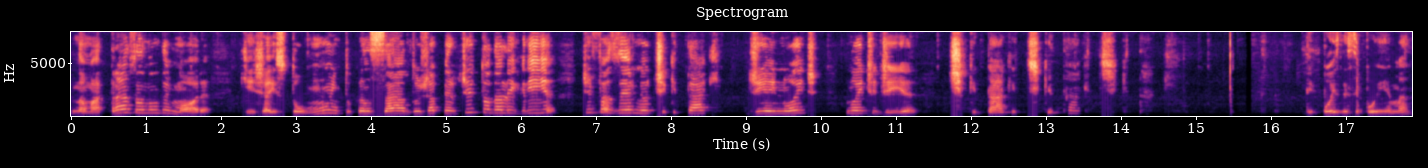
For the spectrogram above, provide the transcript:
não atrasa, não demora, que já estou muito cansado, já perdi toda a alegria de fazer meu tic-tac, dia e noite, noite e dia. Tic-tac, tic-tac, tic-tac. Depois desse poema,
